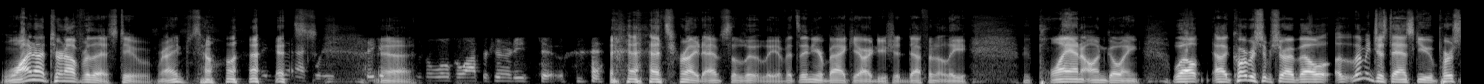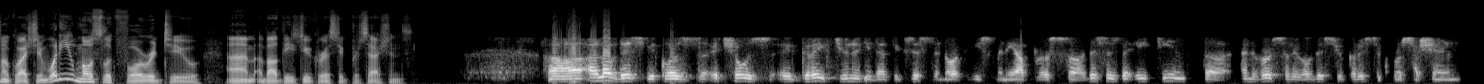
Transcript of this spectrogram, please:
why not turn out for this too, right? So Exactly. Take yeah. advantage of the local opportunities too. That's right, absolutely. If it's in your backyard, you should definitely plan on going. Well, uh, Core Bishop Sharbel, uh, let me just ask you a personal question. What do you most look forward to um, about these Eucharistic processions? Uh, I love this because it shows a great unity that exists in Northeast Minneapolis. Uh, this is the 18th uh, anniversary of this Eucharistic procession.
